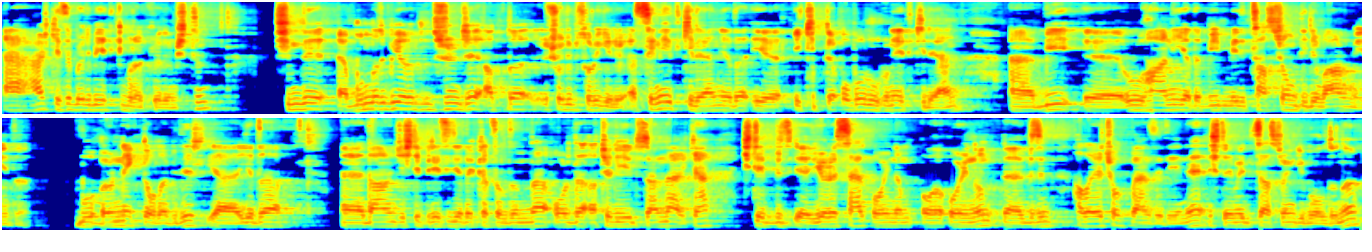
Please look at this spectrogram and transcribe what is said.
herkese böyle bir etki bırakıyor demiştin. Şimdi e, bunları bir arada düşününce akla şöyle bir soru geliyor. E, seni etkileyen ya da e, ekipte oba ruhunu etkileyen bir ruhani ya da bir meditasyon dili var mıydı? Bu hmm. örnek de olabilir ya da daha önce işte Brezilya'da katıldığında orada atölyeyi düzenlerken işte biz yöresel oyunun, oyunun bizim halaya çok benzediğini, işte meditasyon gibi olduğunu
